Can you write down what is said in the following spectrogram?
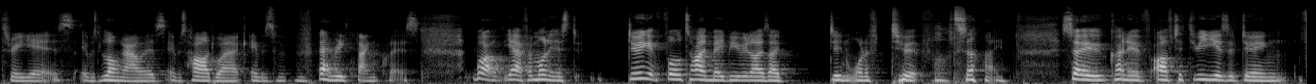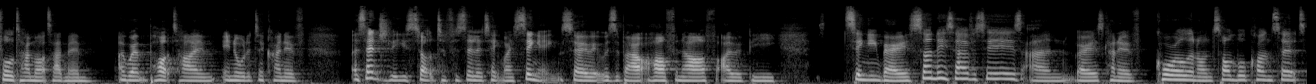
three years. It was long hours. It was hard work. It was very thankless. Well yeah if i'm honest doing it full time made me realize i didn't want to do it full time so kind of after three years of doing full time arts admin I went part time in order to kind of essentially start to facilitate my singing. So it was about half and half. I would be singing various Sunday services and various kind of choral and ensemble concerts.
